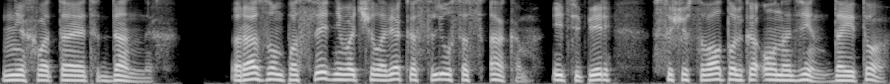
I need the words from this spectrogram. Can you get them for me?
не хватает данных. Разум последнего человека слился с Аком, и теперь существовал только он один, да и то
